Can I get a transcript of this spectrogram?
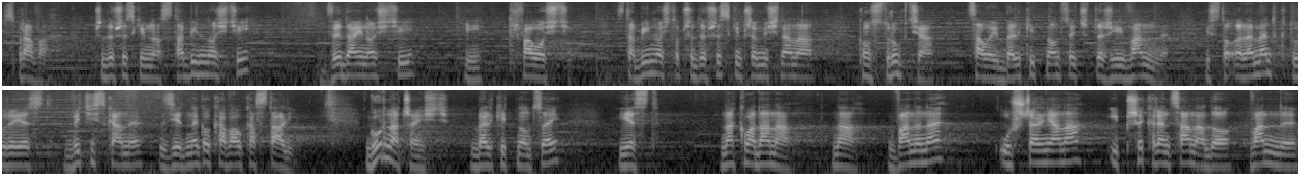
sprawach. Przede wszystkim na stabilności, wydajności i trwałości. Stabilność to przede wszystkim przemyślana konstrukcja całej belki tnącej, czy też jej wanny. Jest to element, który jest wyciskany z jednego kawałka stali. Górna część belki tnącej jest nakładana na wannę, uszczelniana i przykręcana do wanny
